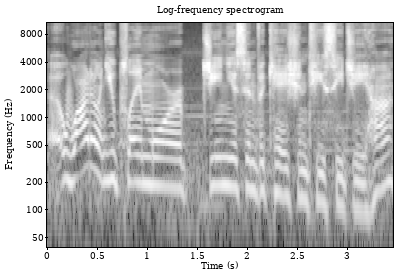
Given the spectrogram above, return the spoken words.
Uh, why don't you play more Genius Invocation TCG, huh?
